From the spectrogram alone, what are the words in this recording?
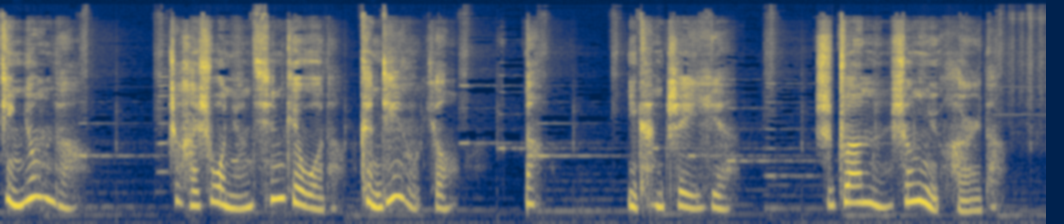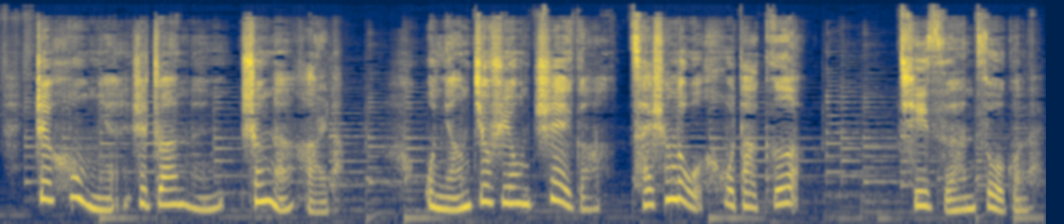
顶用的，这还是我娘亲给我的，肯定有用。那，你看这一页，是专门生女孩的。这后面是专门生男孩的，我娘就是用这个才生了我和我大哥。妻子安坐过来，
